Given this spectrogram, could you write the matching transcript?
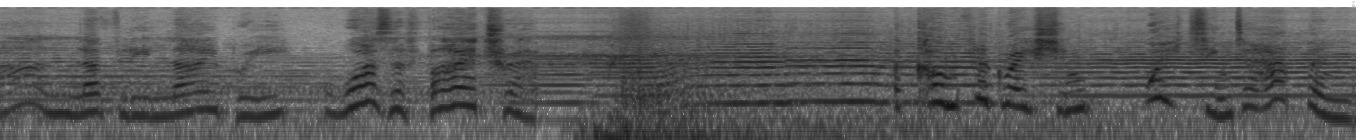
Our lovely library was a fire trap. conflagration waiting to happen.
